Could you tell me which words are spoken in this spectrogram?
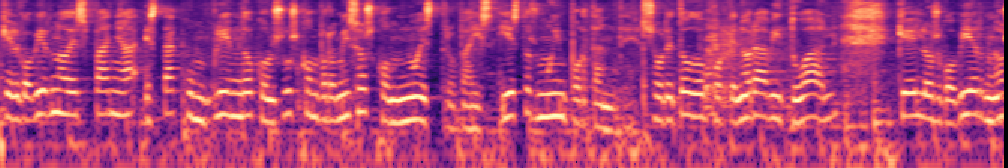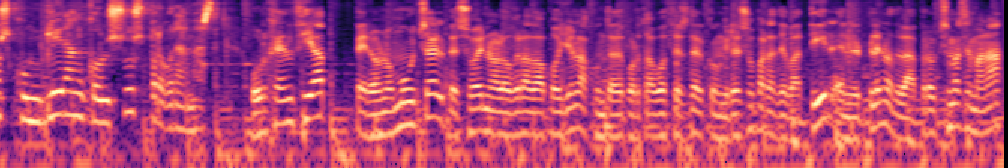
que el Gobierno de España está cumpliendo con sus compromisos con nuestro país. Y esto es muy importante, sobre todo porque no era habitual que los gobiernos cumplieran con sus programas. Urgencia, pero no mucha. El PSOE no ha logrado apoyo en la Junta de Portavoces del Congreso para debatir en el Pleno de la próxima semana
